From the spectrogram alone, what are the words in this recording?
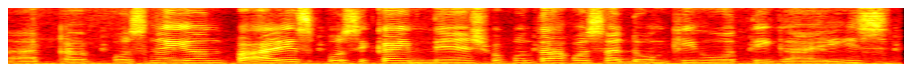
Tapos ngayon paalis po si Kindness. Papunta ako sa Don Quixote guys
